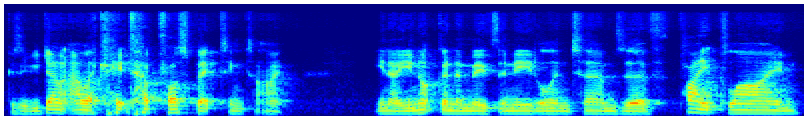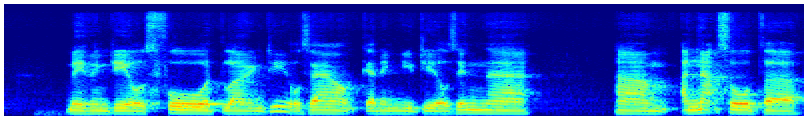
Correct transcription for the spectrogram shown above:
Because if you don't allocate that prospecting time, you know, you're not going to move the needle in terms of pipeline, moving deals forward, blowing deals out, getting new deals in there. Um, and that's all the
